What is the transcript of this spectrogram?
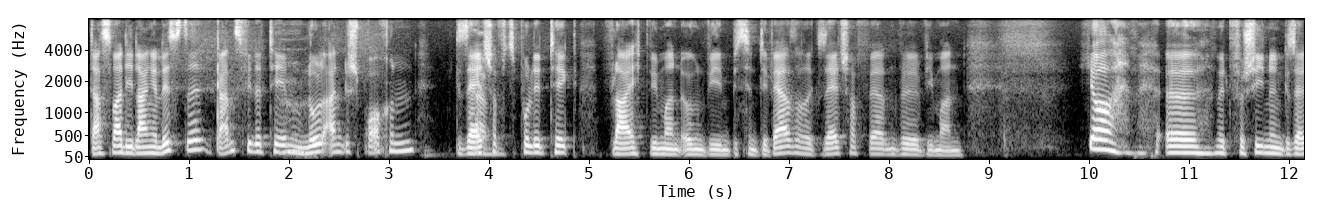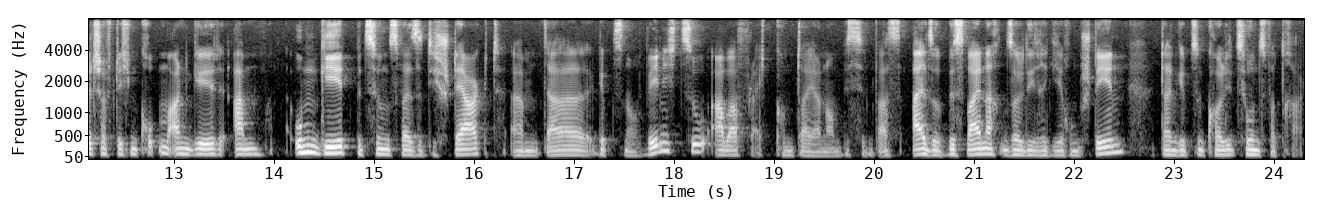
das war die lange Liste. Ganz viele Themen, null angesprochen. Gesellschaftspolitik, vielleicht wie man irgendwie ein bisschen diversere Gesellschaft werden will, wie man ja, äh, mit verschiedenen gesellschaftlichen Gruppen angeht, am, umgeht, beziehungsweise die stärkt. Ähm, da gibt es noch wenig zu, aber vielleicht kommt da ja noch ein bisschen was. Also bis Weihnachten soll die Regierung stehen, dann gibt es einen Koalitionsvertrag.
